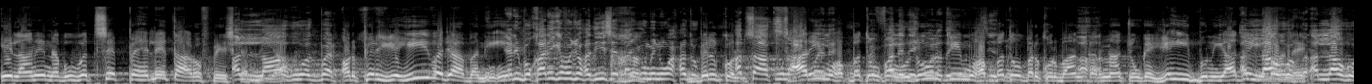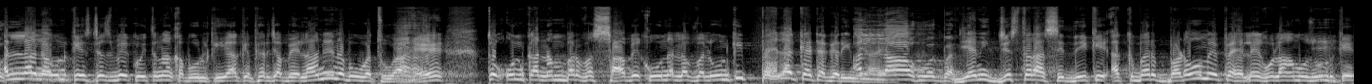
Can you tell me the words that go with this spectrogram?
اعلان نبوت سے پہلے تعارف پیش کر دیا اکبر. اور پھر یہی وجہ بنی یعنی بخاری کی وہ جو حدیث ہے بالکل ساری محبتوں کو حضور کی محبتوں پر قربان کرنا چونکہ یہی بنیاد ایمان ہے۔ اللہ نے ان کے اس جذبے کو اتنا قبول کیا کہ پھر جب اعلان نبوت ہوا ہے تو ان کا نمبر والسابقون الاولون کی پہلا کیٹیگری میں اللہ اکبر یعنی جس طرح صدیق اکبر بڑوں میں پہلے غلام حضور کے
